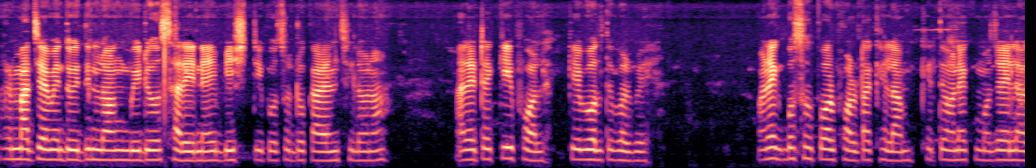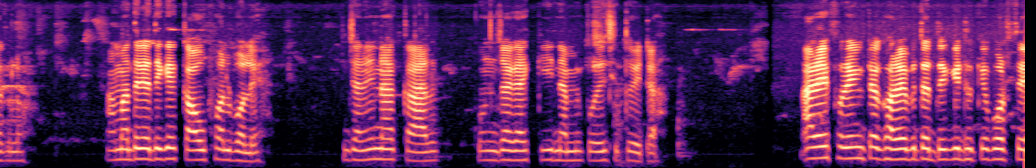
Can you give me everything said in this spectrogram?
আর মাঝে আমি দুই দিন লং ভিডিও ছাড়ি নাই, বৃষ্টি প্রচণ্ড কারেন্ট ছিল না। আর এটা কি ফল? কে বলতে পারবে? অনেক বছর পর ফলটা খেলাম, খেতে অনেক মজাই লাগল। আমাদের এদিকে কাউ ফল বলে। জানি না কার, কোন জায়গায় কি নামে পরিচিত এটা। আর এই ফড়িংটা ঘরের ভিতর দিকে ঢুকে পড়ছে।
